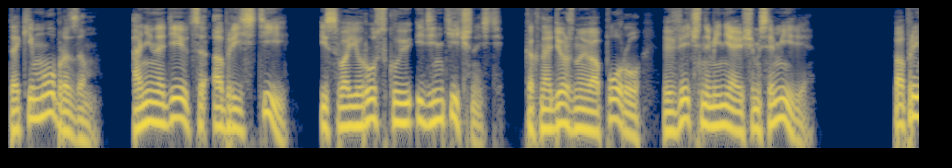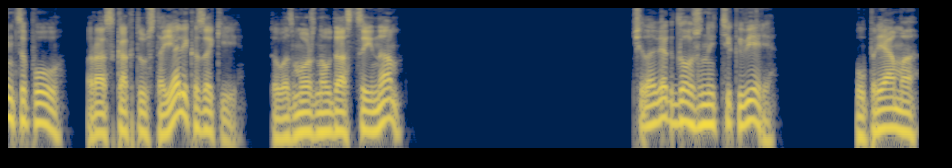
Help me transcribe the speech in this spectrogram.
Таким образом, они надеются обрести и свою русскую идентичность, как надежную опору в вечно меняющемся мире. По принципу «раз как-то устояли казаки, то, возможно, удастся и нам». Человек должен идти к вере. Упрямо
